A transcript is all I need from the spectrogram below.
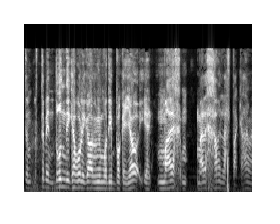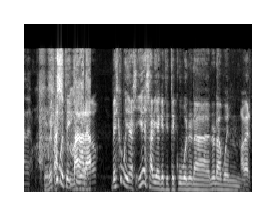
este, este Mendundi que ha publicado al mismo tiempo que yo y, eh, me, ha dej- me ha dejado en la estacada. Me ha, Pero ves cómo te me ha ganado. ¿Ves cómo ya, yo ya sabía que Tite Cubo no era, no era buen. A ver,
